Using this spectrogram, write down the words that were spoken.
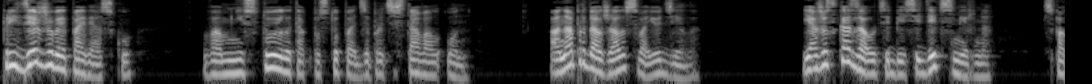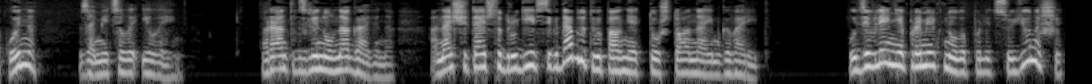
придерживая повязку. — Вам не стоило так поступать, — запротестовал он. Она продолжала свое дело. — Я же сказала тебе сидеть смирно. — Спокойно, — заметила Элейн. Рант взглянул на Гавина. Она считает, что другие всегда будут выполнять то, что она им говорит. Удивление промелькнуло по лицу юноши,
